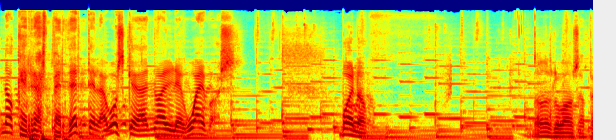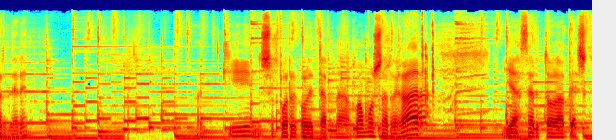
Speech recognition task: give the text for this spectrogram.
No querrás perderte la búsqueda anual de huevos. Bueno, no nos lo vamos a perder, ¿eh? Aquí no se puede recolectar nada. Vamos a regar y a hacer toda la pesca.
